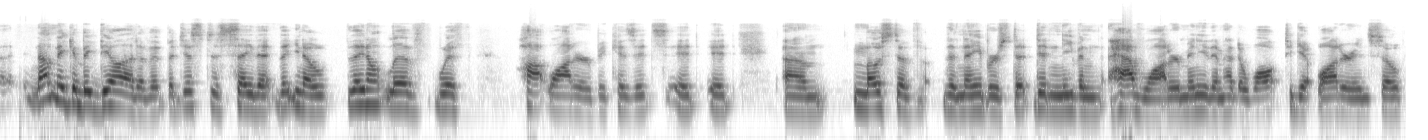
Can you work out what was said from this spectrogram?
uh, not make a big deal out of it but just to say that that you know they don't live with hot water because it's it it um, most of the neighbors that didn't even have water. Many of them had to walk to get water, and so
